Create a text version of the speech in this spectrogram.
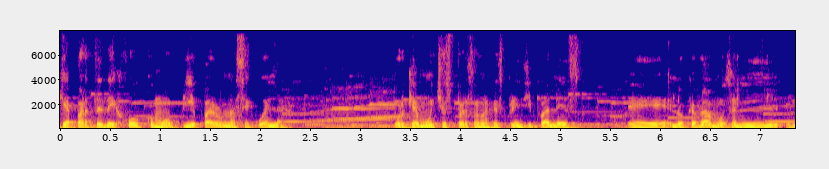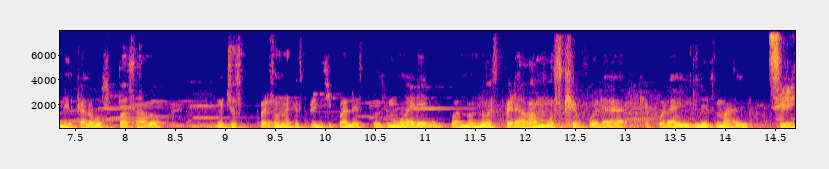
que aparte dejó como pie para una secuela. Porque a muchos personajes principales, eh, lo que hablamos en el, en el calabozo pasado, muchos personajes principales pues mueren cuando no esperábamos que fuera, que fuera a irles mal Sí,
